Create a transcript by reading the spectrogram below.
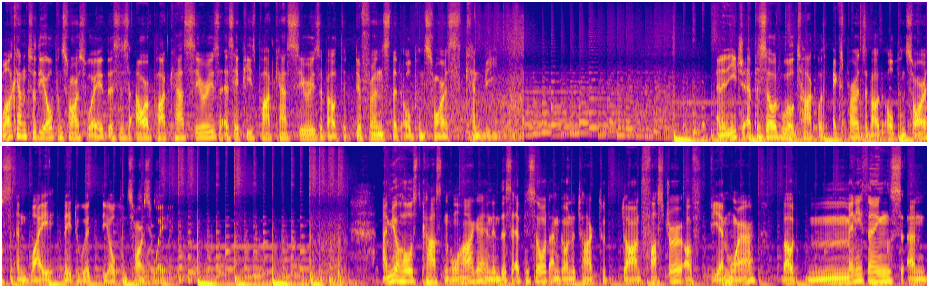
Welcome to the Open Source Way. This is our podcast series, SAP's podcast series about the difference that open source can be. And in each episode, we'll talk with experts about open source and why they do it the open source way. I'm your host, Karsten Hohage, and in this episode, I'm going to talk to Dawn Foster of VMware, about many things and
